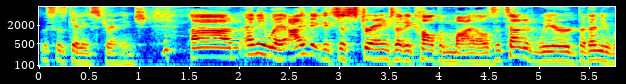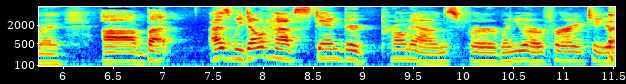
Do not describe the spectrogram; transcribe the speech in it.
This is getting strange. Um, anyway, I think it's just strange that he called him Miles. It sounded weird, but anyway. Uh, but as we don't have standard pronouns for when you are referring to your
